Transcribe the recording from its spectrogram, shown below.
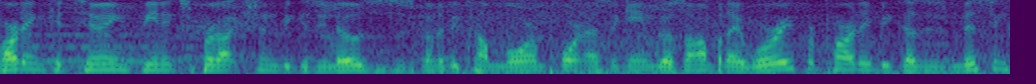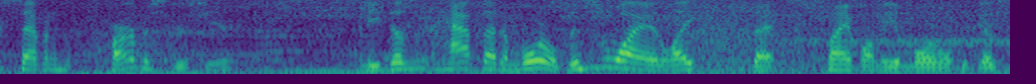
Parting continuing Phoenix production because he knows this is going to become more important as the game goes on. But I worry for Parting because he's missing seven Harvesters here. And he doesn't have that Immortal. This is why I like that snipe on the Immortal because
